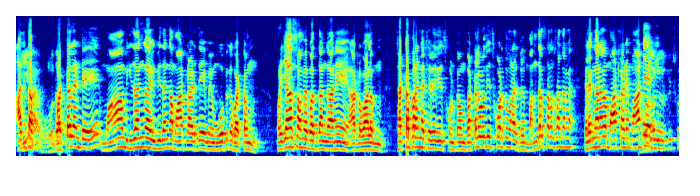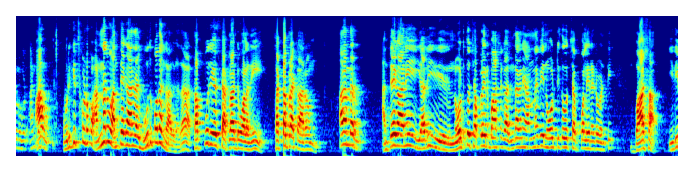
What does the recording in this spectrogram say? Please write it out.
అది తప్పు. బట్టలంటే మా విధంగా ఈ విధంగా మాట్లాడితే మేము ఓపిక పట్టం. ప్రజాస్వామ్యబద్ధంగానే అట్లా వాళ్ళ చట్టపరంగా చర్య తీసుకుంటాం బట్టలు కూడా తీసుకొడతాం అనేది అందరు సర్వసాధారణంగా తెలంగాణలో మాట్లాడే మాటే అది. ఉరికించుకుంటూ అన్నారు అంతేగాని అది భూతపదం కాదు కదా. తప్పు చేస్తే అట్లాంటి వాళ్ళని చట్ట ప్రకారం అని అందరు. అంతేగాని అది నోటితో చెప్పలేని భాష కాదు. ఇందాక నేను అన్నవి నోటితో చెప్పలేనటువంటి భాష. ఇది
